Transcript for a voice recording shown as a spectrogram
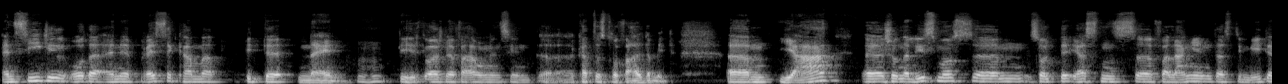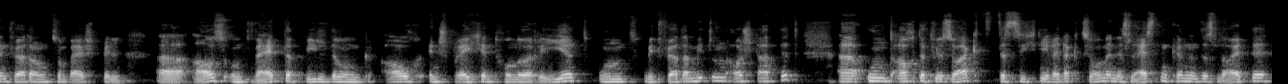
ein Siegel oder eine Pressekammer, bitte nein. Mhm. Die historischen Erfahrungen sind katastrophal damit. Ähm, ja, äh, Journalismus ähm, sollte erstens äh, verlangen, dass die Medienförderung zum Beispiel äh, Aus- und Weiterbildung auch entsprechend honoriert und mit Fördermitteln ausstattet äh, und auch dafür sorgt, dass sich die Redaktionen es leisten können, dass Leute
